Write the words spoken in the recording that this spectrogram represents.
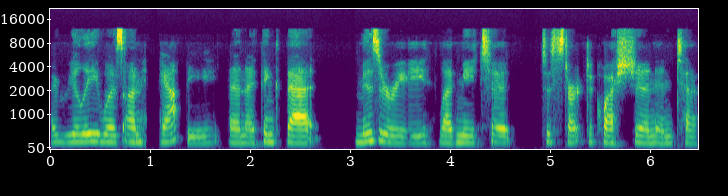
i really was unhappy. And i think that misery led me to to start to question and to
